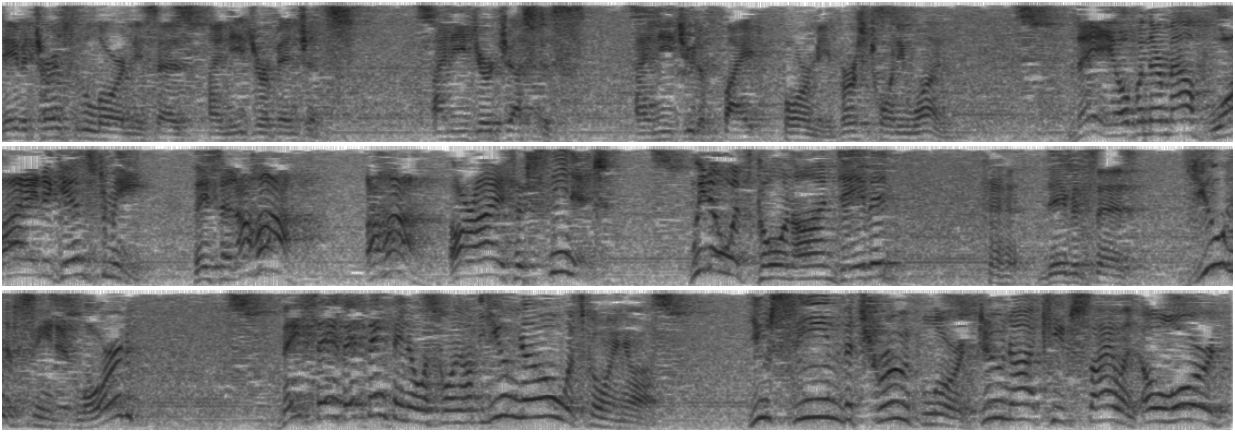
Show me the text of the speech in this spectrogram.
David turns to the Lord and he says, I need your vengeance. I need your justice. I need you to fight for me. Verse 21. They opened their mouth wide against me. They said, Aha! Aha! Our eyes have seen it. We know what's going on, David. David says, You have seen it, Lord. They say, they think they know what's going on. You know what's going on. You've seen the truth, Lord. Do not keep silent. O Lord,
